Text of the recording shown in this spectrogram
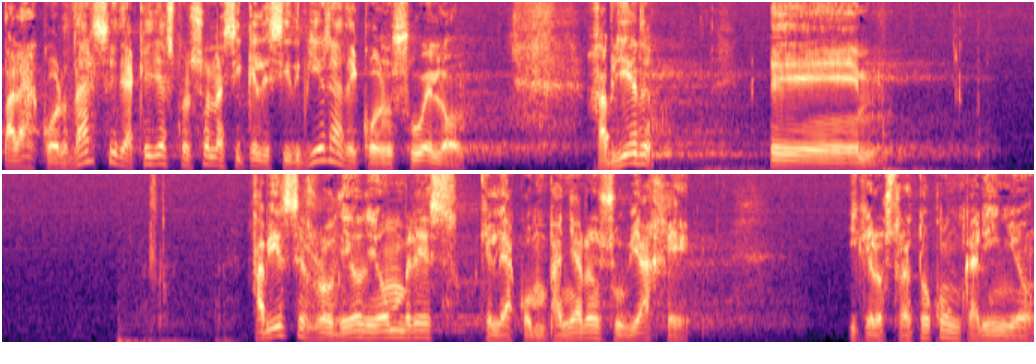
para acordarse de aquellas personas y que le sirviera de consuelo. Javier, eh, Javier se rodeó de hombres que le acompañaron su viaje y que los trató con cariño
